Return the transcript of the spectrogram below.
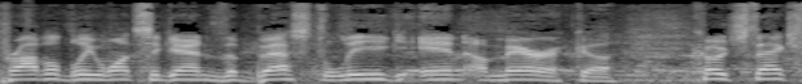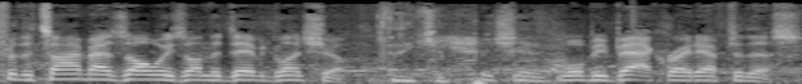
probably once again the best league in America. Coach, thanks for the time as always on the David Glenn Show. Thank you. Appreciate it. We'll be back right after this.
